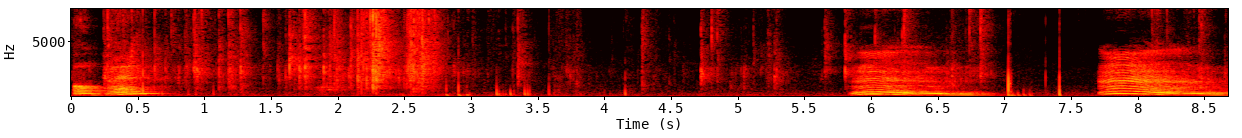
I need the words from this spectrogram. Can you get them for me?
Open. Mmm. Mmm.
